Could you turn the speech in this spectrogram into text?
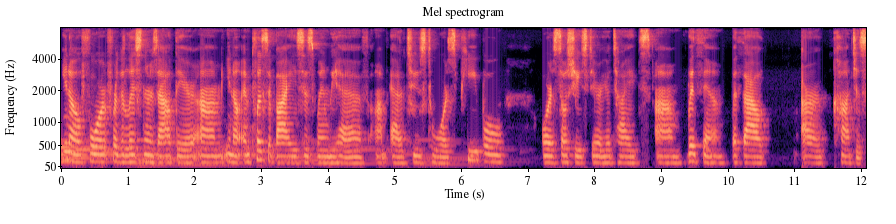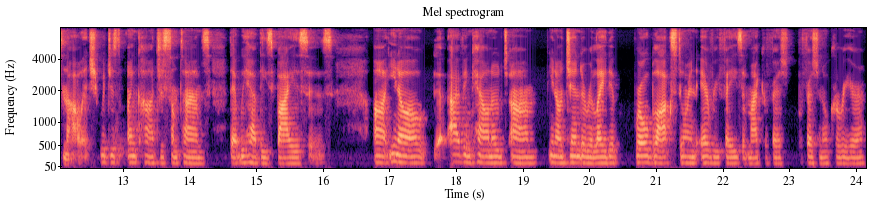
you know, for for the listeners out there, um, you know, implicit bias is when we have um, attitudes towards people or associate stereotypes um, with them without our conscious knowledge, which is unconscious sometimes that we have these biases. Uh, you know, I've encountered, um, you know, gender related roadblocks during every phase of my profes- professional career.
